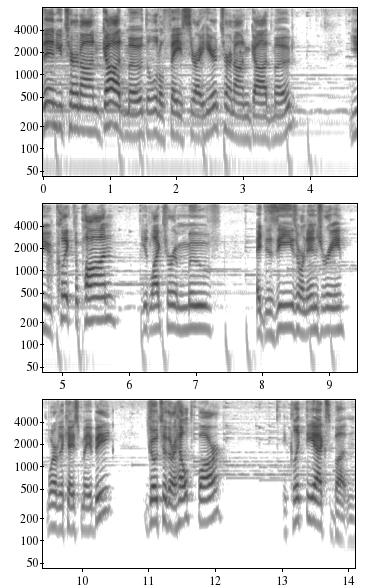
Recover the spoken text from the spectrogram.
Then you turn on God Mode, the little face right here, turn on God Mode. You click the pawn you'd like to remove a disease or an injury, whatever the case may be. Go to their health bar and click the X button.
